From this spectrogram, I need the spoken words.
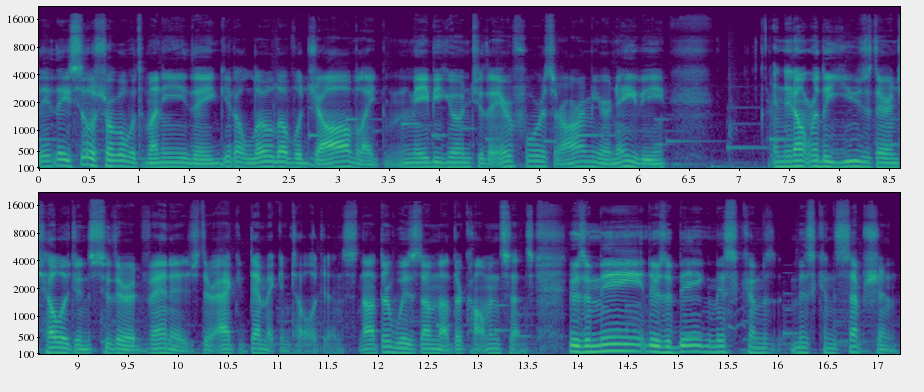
they, they still struggle with money. They get a low level job, like maybe going to the Air Force or Army or Navy, and they don't really use their intelligence to their advantage, their academic intelligence, not their wisdom, not their common sense. There's a me, there's a big miscon- misconception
